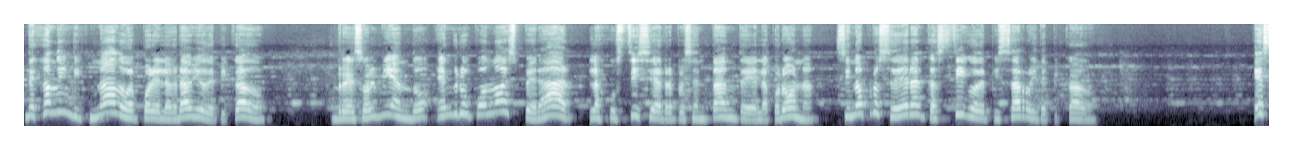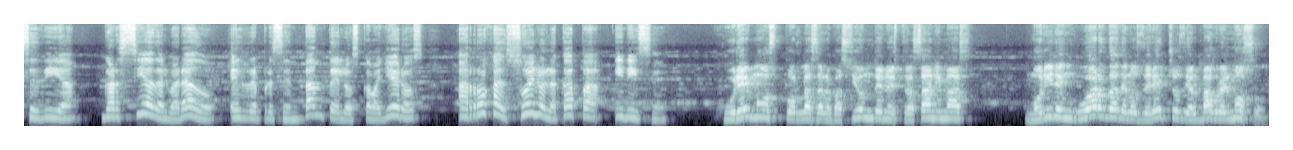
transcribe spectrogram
dejando indignado por el agravio de Picado, resolviendo en grupo no esperar la justicia del representante de la corona, sino proceder al castigo de Pizarro y de Picado. Ese día, García de Alvarado, el representante de los caballeros, arroja al suelo la capa y dice, Juremos por la salvación de nuestras ánimas, morir en guarda de los derechos de Almagro el Mozo,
